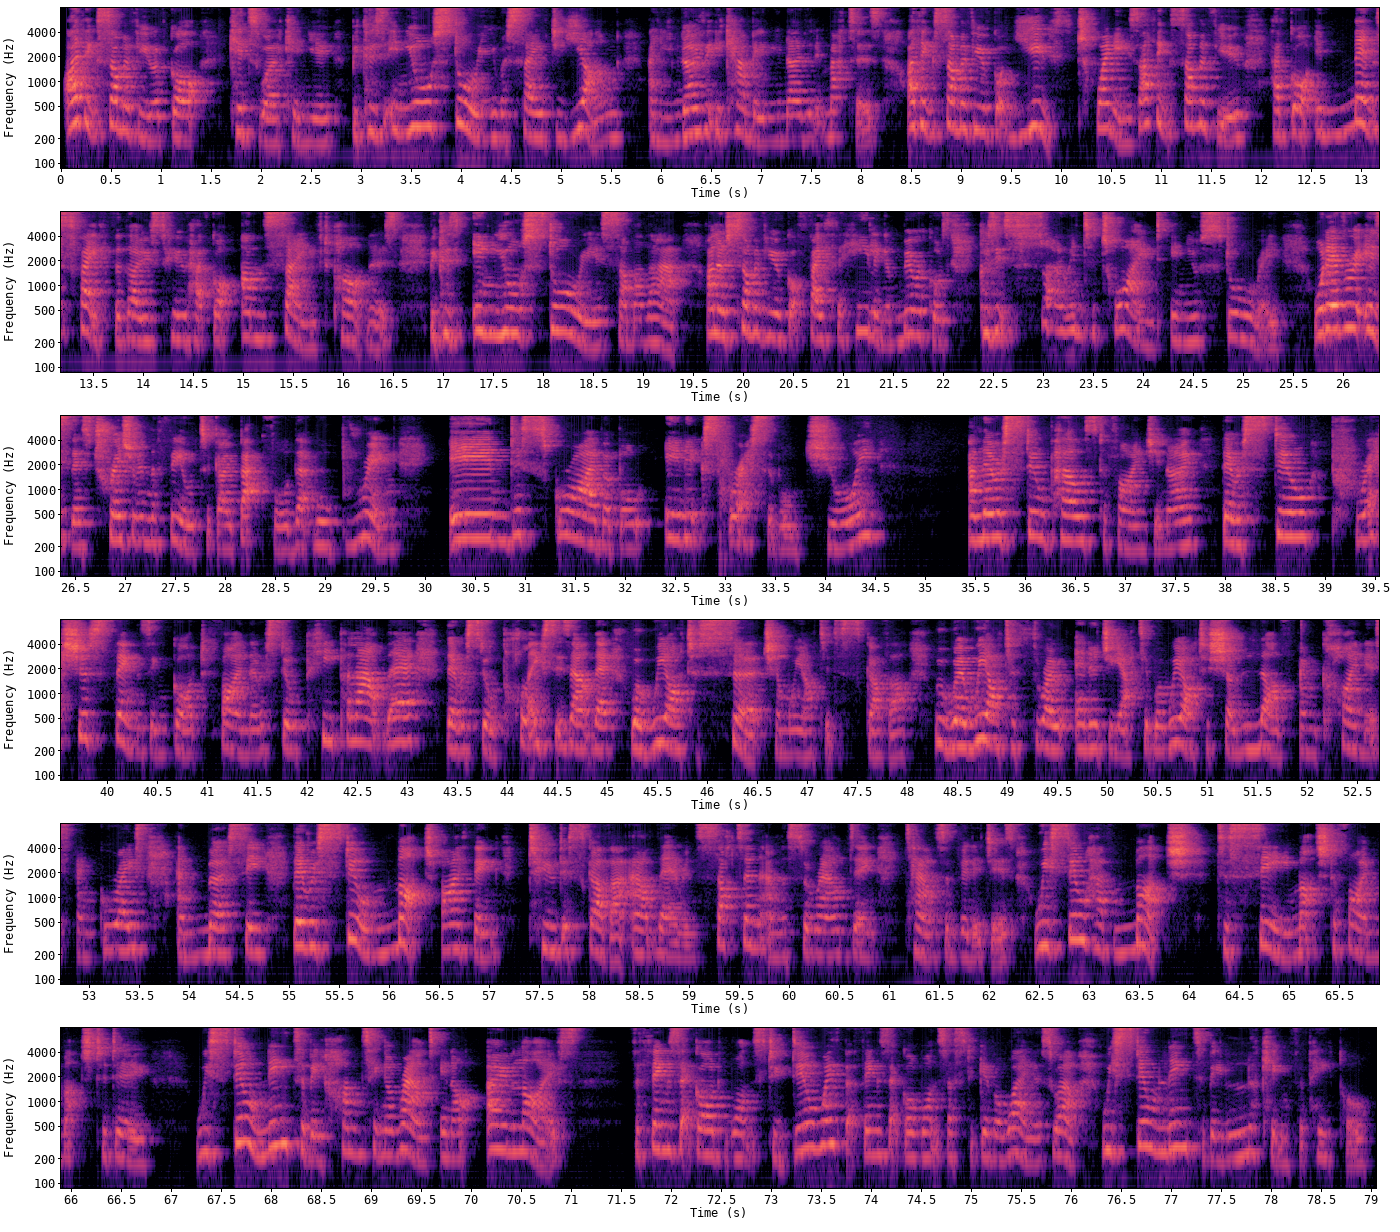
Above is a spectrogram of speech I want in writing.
I think some of you have got kids work in you because in your story you were saved young and you know that you can be and you know that it matters. I think some of you have got youth, 20s. I think some of you have got immense faith for those who have got unsaved partners because in your story is some of that. I know some of you have got faith for healing and miracles because it's so intertwined in your story. Whatever it is, there's treasure in the field to go back for that will bring indescribable, inexpressible joy. And there are still pearls to find, you know. There are still precious things in God to find. There are still people out there. There are still places out there where we are to search and we are to discover, where we are to throw energy at it, where we are to show love and kindness and grace and mercy. There is still much, I think, to discover out there in Sutton and the surrounding towns and villages. We still have much to see, much to find, much to do we still need to be hunting around in our own lives for things that God wants to deal with, but things that God wants us to give away as well. We still need to be looking for people.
